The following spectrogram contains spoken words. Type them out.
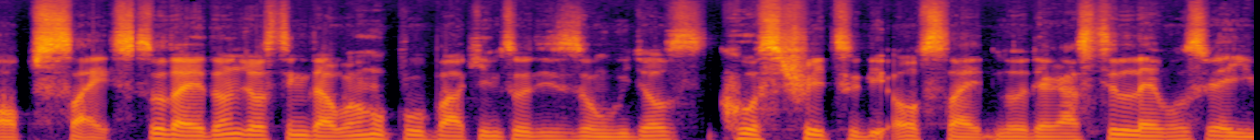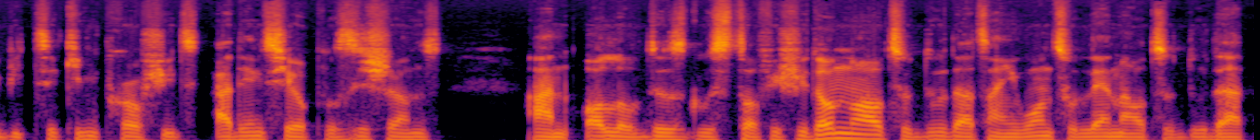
upside so that you don't just think that when we pull back into this zone, we just go straight to the upside. No, there are still levels where you'll be taking profits, adding to your positions and all of those good stuff. If you don't know how to do that and you want to learn how to do that,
